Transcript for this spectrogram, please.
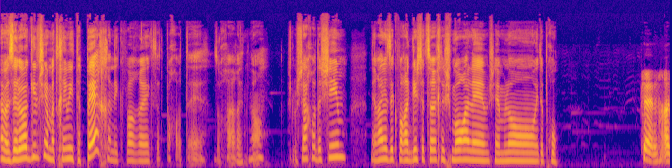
אבל זה לא הגיל שהם מתחילים להתהפך? אני כבר uh, קצת פחות uh, זוכרת, לא? שלושה חודשים? נראה לי זה כבר הגיל שאתה צריך לשמור עליהם, שהם לא יתהפכו. כן, אז,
